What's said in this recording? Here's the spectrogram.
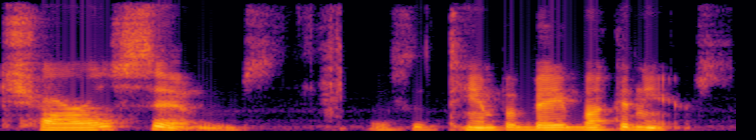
Charles Sims. This is Tampa Bay Buccaneers.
